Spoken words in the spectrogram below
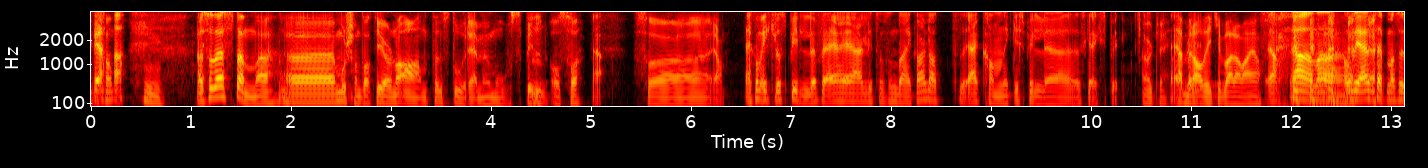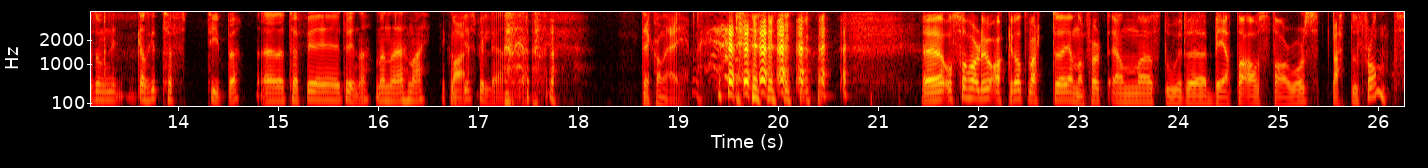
ikke sant? Mm. Altså, det er spennende. Uh, morsomt at de gjør noe annet enn store MMO-spill Mm. også. Ja. Så ja. Jeg kommer ikke til å spille, for jeg, jeg er litt sånn som deg, Carl, at jeg kan ikke spille skrekkspill. Okay. Det er bra det ikke bare er meg, altså. Ja, ja, nei, nei. Altså, jeg ser på meg selv som en ganske tøff type. Eh, tøff i trynet, men eh, nei, jeg kan Nei. ikke spille. Ja. Det kan jeg. Eh, og så har det jo akkurat vært gjennomført en stor beta av Star Wars Battlefront.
